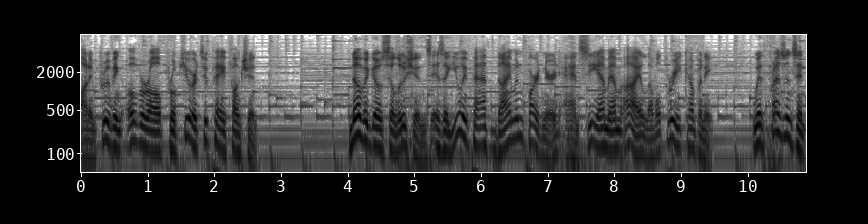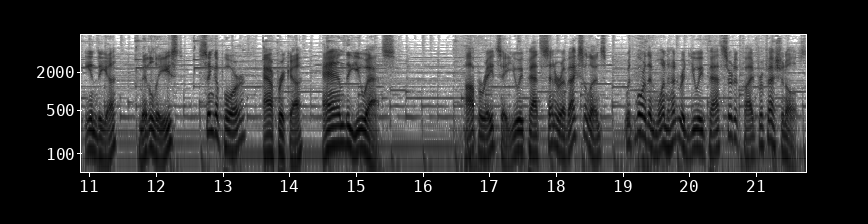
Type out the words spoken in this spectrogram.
on improving overall procure to pay function. Novigo Solutions is a UiPath Diamond partnered and CMMI Level 3 company with presence in India, Middle East, Singapore, Africa, and the U.S operates a UiPath Center of Excellence with more than 100 UiPath certified professionals.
